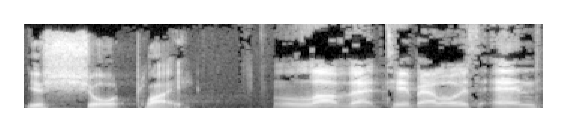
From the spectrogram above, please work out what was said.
your short play. Love that tip, Alois. And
